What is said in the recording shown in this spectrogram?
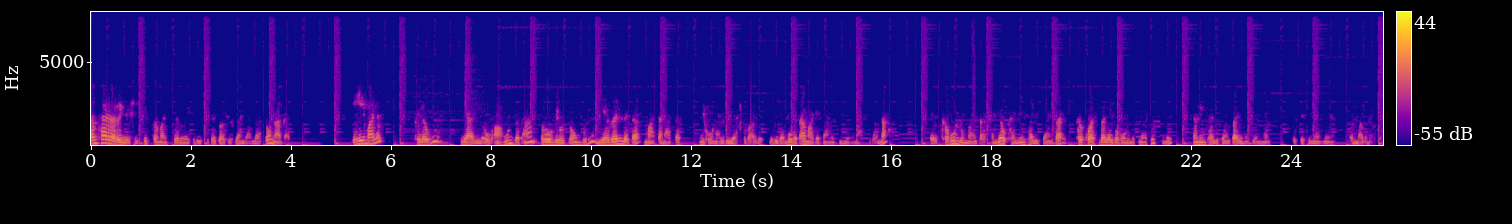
ጠንካራ relationship ከማንቸስተር ዩናይትድ ተጫዋቾች ጋር እንዳላቸው እናውቃለን። ይሄ ማለት ክለቡ ያለው አሁን በጣም rogue የወጣውን ቡድን የበለጠ ማጠናከር ይሆናል ብዬ አስባለሁ። ይሄ ደግሞ በጣም አደጋ ነው ብዬ የማስበው እና ከሁሉም አንጻር ስናየው ከ mentality አንጻር ከኳስ በላይ በሆኑ ምክንያቶች እኔ ከ mentality አንጻር ይመስለኛል እማልመርጠው።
